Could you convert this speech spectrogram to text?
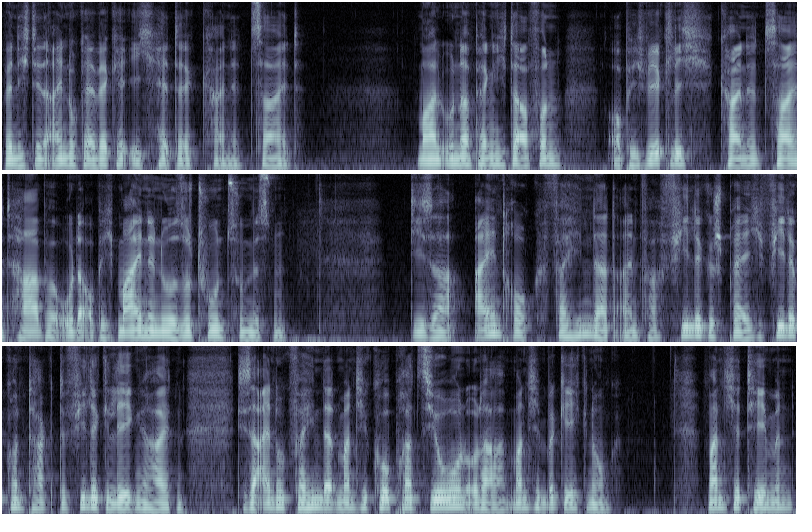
wenn ich den Eindruck erwecke, ich hätte keine Zeit. Mal unabhängig davon, ob ich wirklich keine Zeit habe oder ob ich meine, nur so tun zu müssen. Dieser Eindruck verhindert einfach viele Gespräche, viele Kontakte, viele Gelegenheiten. Dieser Eindruck verhindert manche Kooperation oder manche Begegnung. Manche Themen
